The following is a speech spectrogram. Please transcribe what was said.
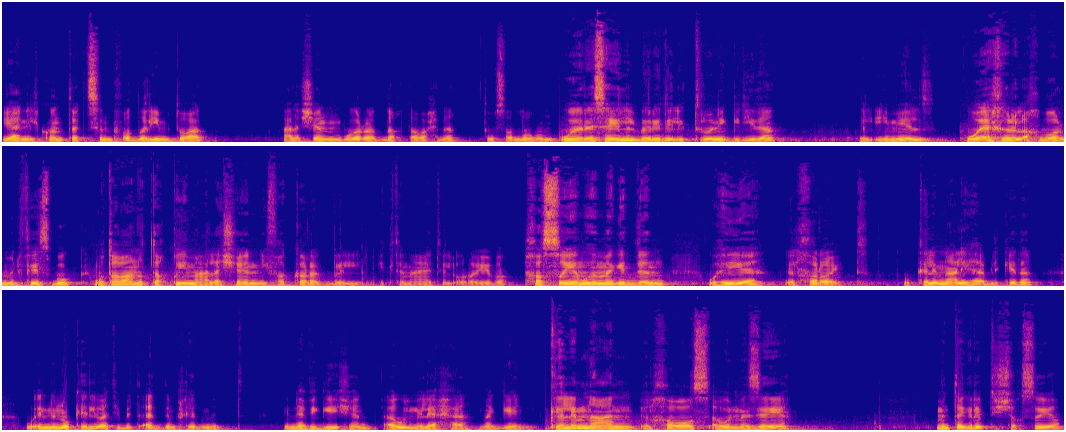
يعني ال contacts المفضلين بتوعك علشان مجرد ضغطة واحدة توصل لهم ورسائل البريد الإلكتروني الجديدة. ال emails وآخر الأخبار من فيسبوك وطبعا التقويم علشان يفكرك بالاجتماعات القريبة. خاصية مهمة جدا وهي الخرائط. واتكلمنا عليها قبل كده وإن نوكيا دلوقتي بتقدم خدمة ال navigation أو الملاحه مجاني. اتكلمنا عن الخواص أو المزايا. من تجربتي الشخصية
